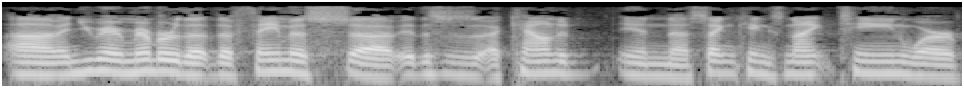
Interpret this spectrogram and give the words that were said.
Uh, and you may remember the, the famous, uh, this is accounted in uh, 2 Kings 19, where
